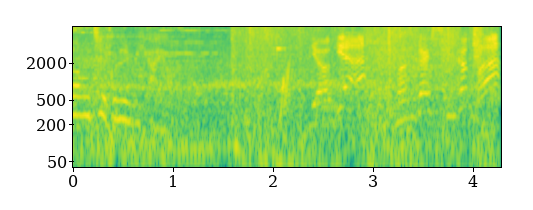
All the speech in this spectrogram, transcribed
암왕 제군을 위하여. 여기야. 망갈 생각 마.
